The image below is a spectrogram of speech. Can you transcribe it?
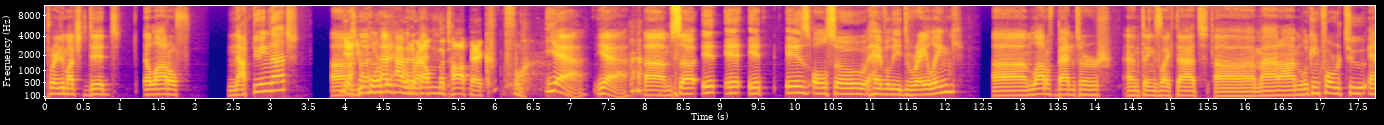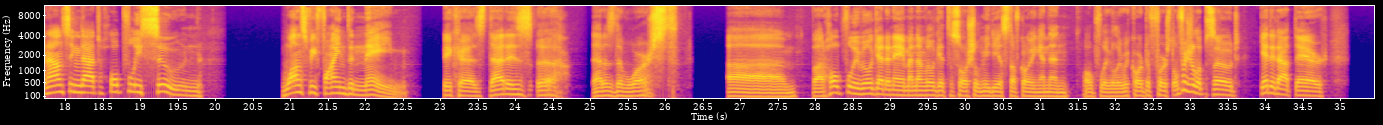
pretty much did a lot of not doing that. Uh, Yeah, you orbit around the topic for. yeah, yeah. Um, so it it it is also heavily derailing. Um, a lot of banter and things like that. Um, and I'm looking forward to announcing that hopefully soon. Once we find the name, because that is ugh, that is the worst. Um, but hopefully we'll get a name and then we'll get the social media stuff going and then hopefully we'll record the first official episode, get it out there.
